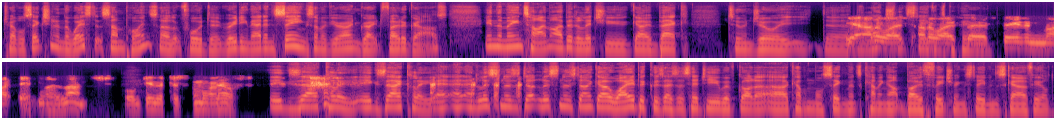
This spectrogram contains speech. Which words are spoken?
travel section in the West at some point. So I look forward to reading that and seeing some of your own great photographs. In the meantime, I better let you go back to enjoy the the Yeah, lunch that otherwise, otherwise, uh. Stephen might eat my lunch or give it to someone else. Exactly, exactly. And, and, and listeners, do, listeners, don't go away because, as I said to you, we've got a, a couple more segments coming up, both featuring Stephen Scourfield.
